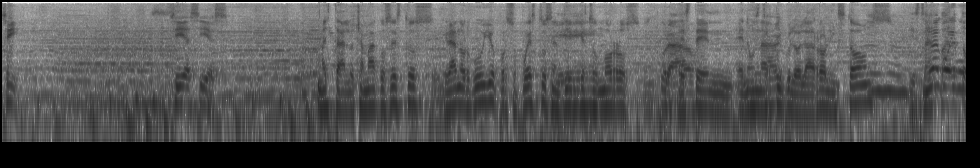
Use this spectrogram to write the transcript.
Sí. Sí, así es. Ahí están los chamacos estos, gran orgullo, por supuesto, sentir que estos morros curado. estén en un Está- artículo de la Rolling Stones. Y está Luego hubo,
